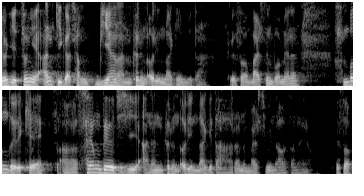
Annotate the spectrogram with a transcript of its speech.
여기 등에 앉기가 참 미안한 그런 어린 낙입니다. 그래서 말씀 보면은 한 번도 이렇게 아, 사용되어지지 않은 그런 어린 낙이다라는 말씀이 나오잖아요. 그래서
